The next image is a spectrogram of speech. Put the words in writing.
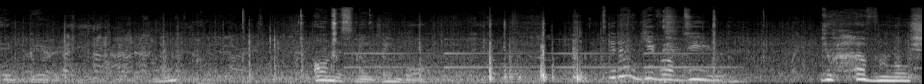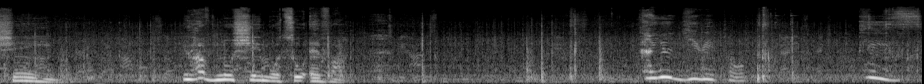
a baby? Hmm? Honestly, Bimbo, You don't give up, do you? you have no shame. You have no shame whatsoever. Can you give it up? Please.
